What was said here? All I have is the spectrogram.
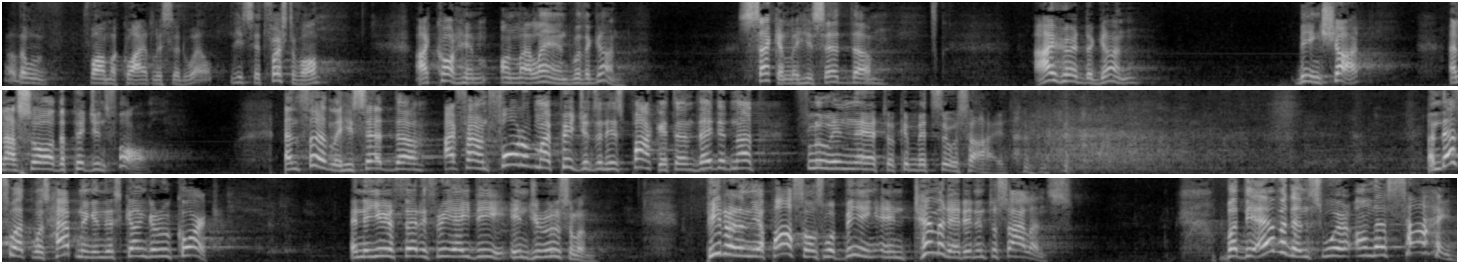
Well, the farmer quietly said, Well, he said, first of all, I caught him on my land with a gun. Secondly, he said, um, I heard the gun being shot, and I saw the pigeons fall. And thirdly, he said, uh, I found four of my pigeons in his pocket, and they did not flew in there to commit suicide. and that's what was happening in this kangaroo court in the year 33 AD in Jerusalem. Peter and the apostles were being intimidated into silence. But the evidence were on their side.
